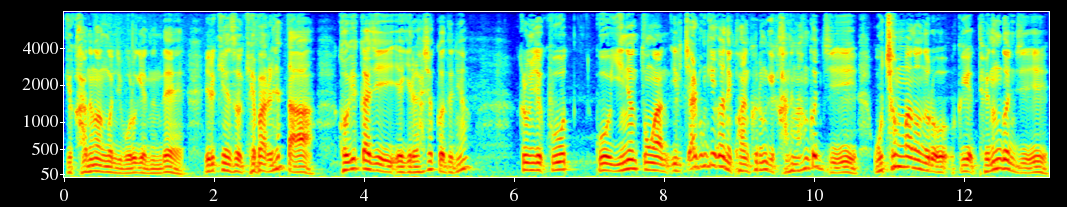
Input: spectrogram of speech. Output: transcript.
이게 가능한 건지 모르겠는데 이렇게 해서 개발을 했다. 거기까지 얘기를 하셨거든요. 그럼 이제 그, 그 2년 동안 이 짧은 기간에 과연 그런 게 가능한 건지 5천만 원으로 그게 되는 건지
